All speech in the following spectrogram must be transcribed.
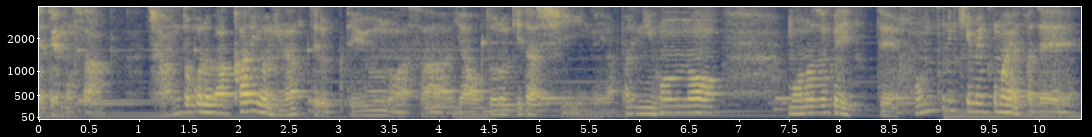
やでもさちゃんとこれ分かるようになってるっていうのはさいや驚きだしね。やっぱり日本のものづくりって本当にきめ細やかで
